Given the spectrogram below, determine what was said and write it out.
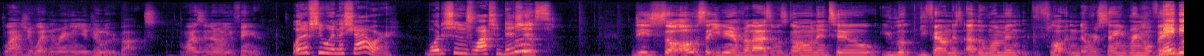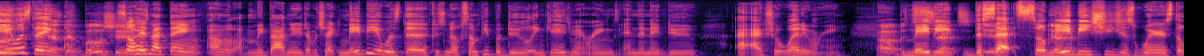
why is your wedding ring in your jewelry box? Why isn't it on your finger? What if she went in the shower? What if she was washing dishes? Did so all of a sudden you didn't realize it was gone until you look you found this other woman flaunting the same ring on Facebook. Maybe it was the- That's that bullshit. So here's my thing. Uh, maybe I need to double check. Maybe it was the because you know some people do engagement rings and then they do an actual wedding ring. oh, the maybe sets. the Yeah. sets. So Yeah. maybe she just wears the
